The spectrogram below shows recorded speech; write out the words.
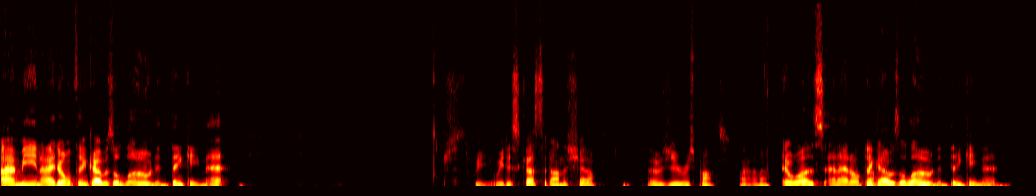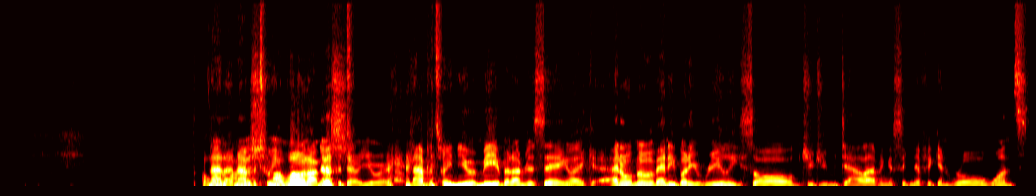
I mean, I don't think I was alone in thinking that. Just, we we discussed it on the show. That was your response. I don't know. It was, and I don't think I, Uh-huh. was alone in thinking that. Alone Not- on not this, between- alone on this bet- show. You were. Not between you and me, but I'm just saying, like, I don't know if anybody really saw Juju McDowell having a significant role once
